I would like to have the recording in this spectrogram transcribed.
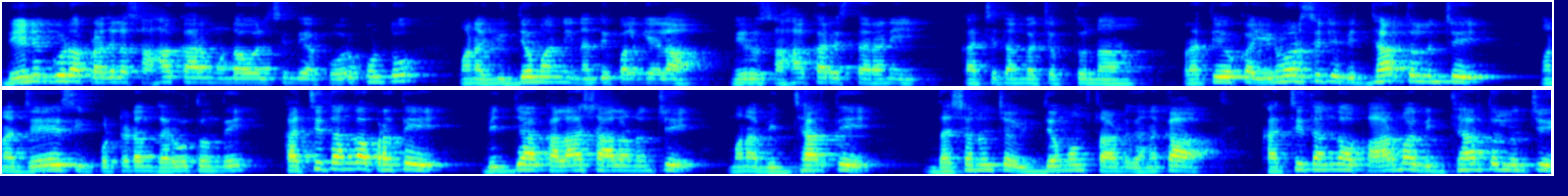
దీనికి కూడా ప్రజల సహకారం ఉండవలసిందిగా కోరుకుంటూ మన ఉద్యమాన్ని నంది పలికేలా మీరు సహకరిస్తారని ఖచ్చితంగా చెప్తున్నాను. ప్రతి ఒక్క యూనివర్సిటీ విద్యార్థుల నుంచి మన జేఏసీ పుట్టడం జరుగుతుంది. ఖచ్చితంగా ప్రతి విద్యా కళాశాల నుంచి మన విద్యార్థి దశ నుంచి ఉద్యమం స్టార్ట్ కనుక ఖచ్చితంగా ఫార్మా విద్యార్థుల నుంచి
